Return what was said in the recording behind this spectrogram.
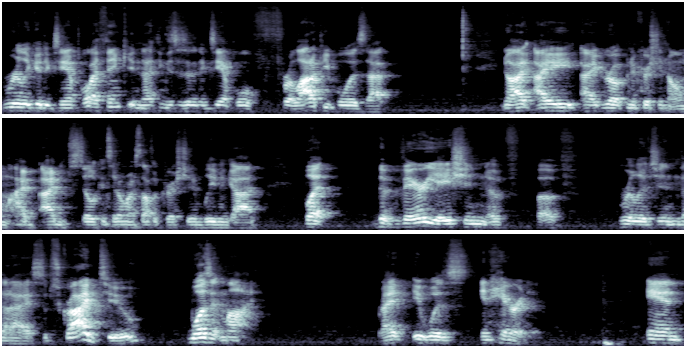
really good example, I think, and I think this is an example for a lot of people is that you know, I, I, I grew up in a Christian home. I, I'm still consider myself a Christian and believe in God. But the variation of, of religion that I subscribed to wasn't mine, right? It was inherited. And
